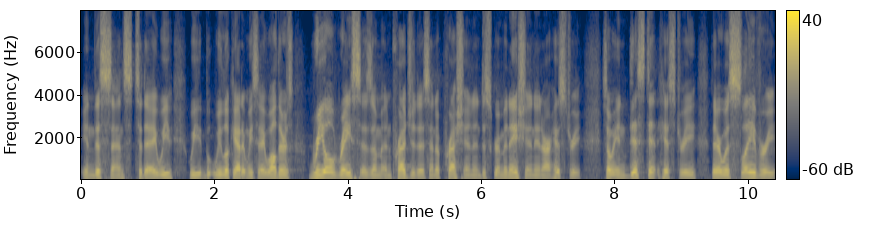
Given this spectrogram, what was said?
in this sense, today, we, we, we look at it and we say, well, there's real racism and prejudice and oppression and discrimination in our history. So, in distant history, there was slavery.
